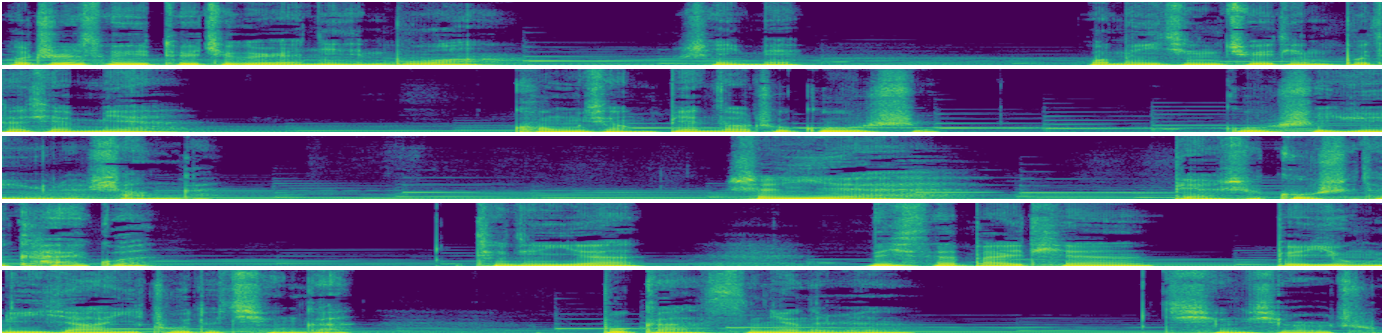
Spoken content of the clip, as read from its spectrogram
我之所以对这个人念念不忘，是因为我们已经决定不再见面。空想编造出故事，故事孕育了伤感。深夜，便是故事的开关。轻轻一按，那些在白天……”被用力压抑住的情感，不敢思念的人，倾泻而出。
